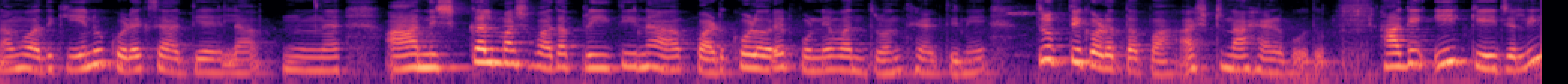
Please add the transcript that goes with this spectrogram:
ನಾವು ಅದಕ್ಕೆ ಏನೂ ಕೊಡೋಕ್ಕೆ ಸಾಧ್ಯ ಇಲ್ಲ. ಆ ನಿಷ್ಕಲ್ಮಶವಾದ ಪ್ರೀತಿನ ಪಡ್ಕೊಳ್ಳೋರೆ ಪುಣ್ಯವಂತರು ಅಂತ ಹೇಳ್ತೀನಿ. ತೃಪ್ತಿ ಕೊಡುತ್ತಪ್ಪ ಅಷ್ಟು ನಾ ಹೇಳ್ಬೋದು. ಹಾಗೆ ಈ ಕೇಜಲ್ಲಿ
